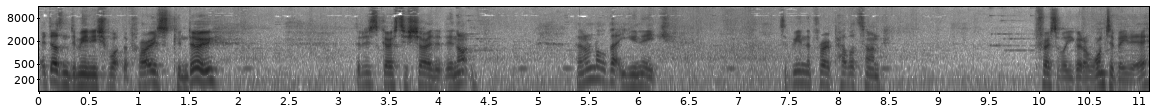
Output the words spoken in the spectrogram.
It doesn't diminish what the pros can do, but it just goes to show that they're not they're not all that unique. To be in the pro peloton, first of all, you've got to want to be there,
